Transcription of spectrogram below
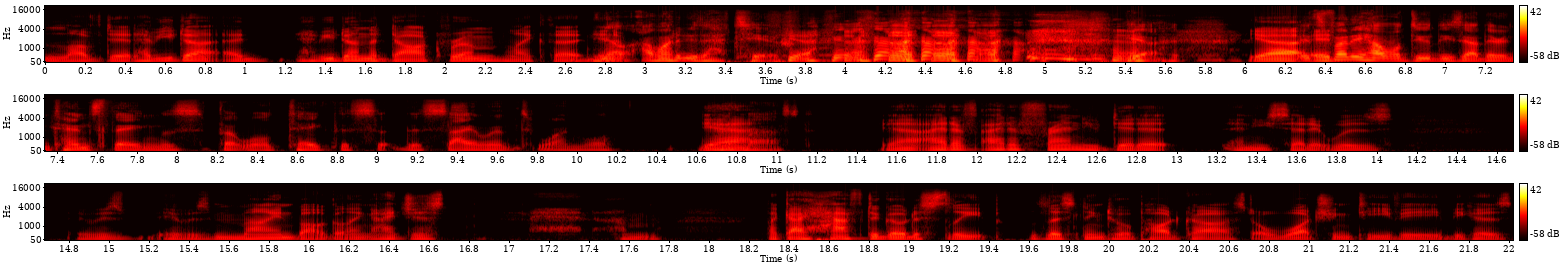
loved it. Have you done? Uh, have you done the dark room? Like the No, I want to do that too. Yeah. yeah. yeah. It's it- funny how we'll do these other intense things, but we'll take this the silent one. We'll Yeah. last. Yeah. I had a I had a friend who did it and he said it was, it was it was mind boggling. I just man, I'm like I have to go to sleep listening to a podcast or watching TV because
